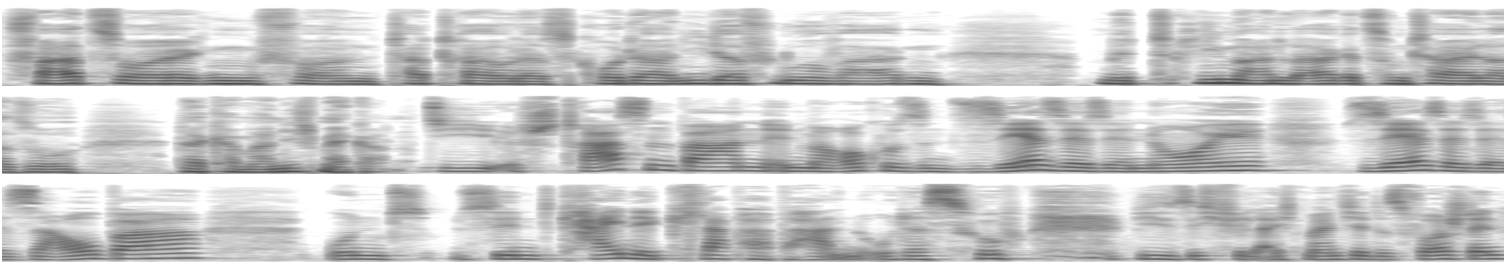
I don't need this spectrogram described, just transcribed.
Fahrzeugen von Tatra oder Skoda, Niederflurwagen mit Klimaanlage zum Teil. Also da kann man nicht meckern. Die Straßenbahnen in Marokko sind sehr, sehr, sehr neu, sehr, sehr, sehr sauber und sind keine Klapperbahnen oder so, wie sich vielleicht manche das vorstellen.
